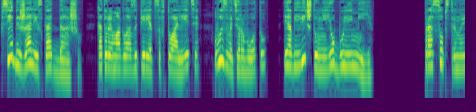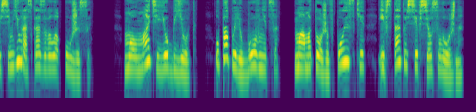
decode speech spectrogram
Все бежали искать Дашу, которая могла запереться в туалете, вызвать рвоту и объявить, что у нее булимия. Про собственную семью рассказывала ужасы. Мол, мать ее бьет, у папы любовница, мама тоже в поиске и в статусе все сложно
